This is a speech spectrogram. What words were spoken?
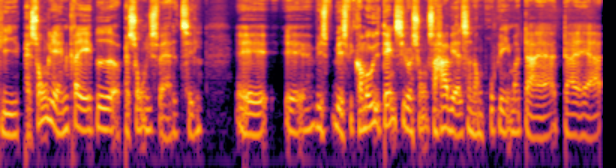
blive personligt angrebet og personligt sværtet til. Øh, øh, hvis, hvis vi kommer ud i den situation, så har vi altså nogle problemer, der er, der er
